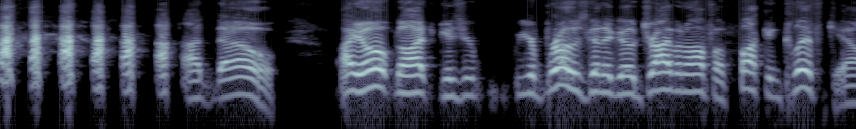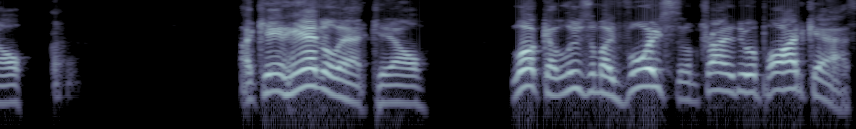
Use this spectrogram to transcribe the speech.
no, I hope not, because your your brother's going to go driving off a fucking cliff, Cal. I can't handle that, Cal. Look, I'm losing my voice and I'm trying to do a podcast.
